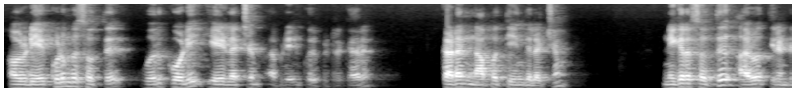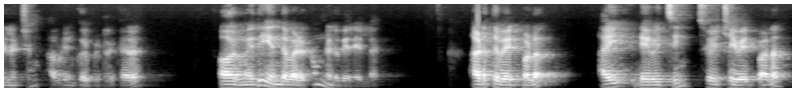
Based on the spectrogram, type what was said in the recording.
அவருடைய குடும்ப சொத்து ஒரு கோடி ஏழு லட்சம் அப்படின்னு குறிப்பிட்டிருக்காரு. கடன் நாற்பத்தி ஐந்து லட்சம். நிகர சொத்து அறுபத்தி ரெண்டு லட்சம் அப்படின்னு குறிப்பிட்டிருக்காரு. அவர் மீது எந்த வழக்கும் நிலுவையில் இல்லை. அடுத்த வேட்பாளர் ஐ. டேவிட் சிங் சுயேட்சை வேட்பாளர்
